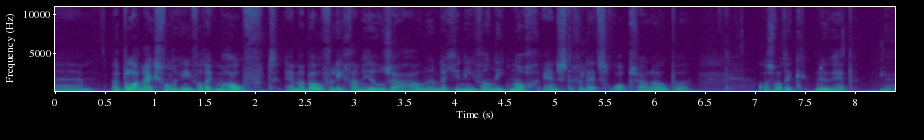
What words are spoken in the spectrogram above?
Maar het belangrijkste vond ik in ieder geval dat ik mijn hoofd en mijn bovenlichaam heel zou houden. En dat je in ieder geval niet nog ernstige letsel op zou lopen als wat ik nu heb. Nee.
